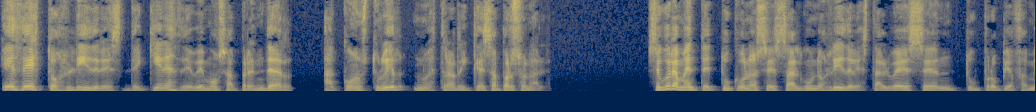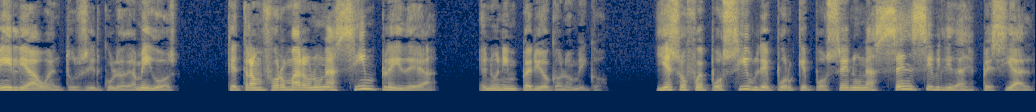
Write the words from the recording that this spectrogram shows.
Es de estos líderes de quienes debemos aprender a construir nuestra riqueza personal. Seguramente tú conoces a algunos líderes, tal vez en tu propia familia o en tu círculo de amigos, que transformaron una simple idea en un imperio económico. Y eso fue posible porque poseen una sensibilidad especial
